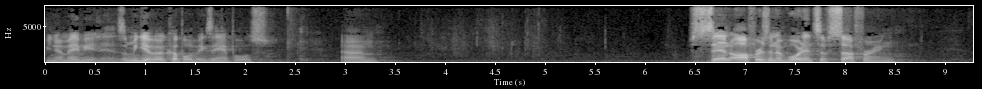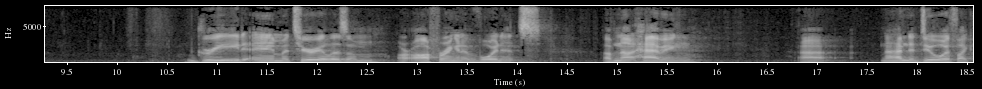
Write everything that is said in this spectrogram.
you know maybe it is. Let me give a couple of examples. Um, sin offers an avoidance of suffering. Greed and materialism are offering an avoidance of not having, uh, not having to deal with like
